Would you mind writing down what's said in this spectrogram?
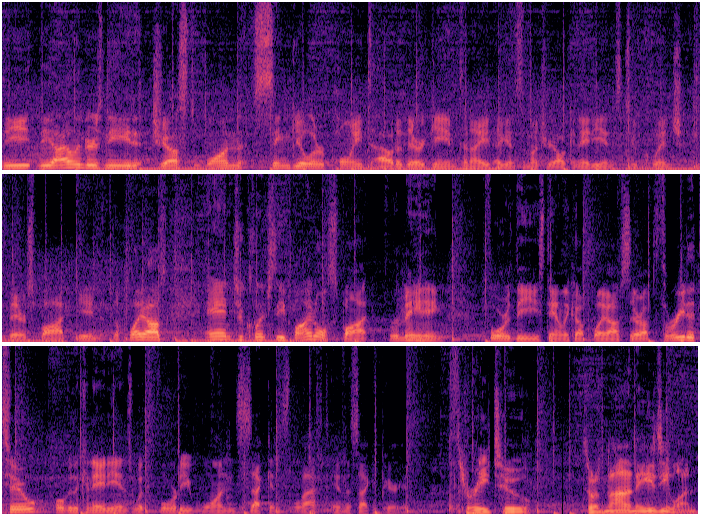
the, the Islanders need just one singular point out of their game tonight against the Montreal Canadiens to clinch their spot in the playoffs and to clinch the final spot remaining for the Stanley Cup playoffs. They're up 3 to 2 over the Canadiens with 41 seconds left in the second period. Three two, so it's not an easy one.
